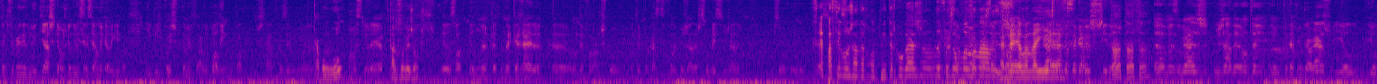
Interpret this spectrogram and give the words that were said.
tem-me surpreendido muito e acho que é um jogador essencial naquela equipa. E, e depois também falar do Paulinho, o Paulinho está a fazer uma, está com um gol, pá, uma senhora época. está a resolver jogos. Ele, só, ele na, na carreira, eh, ontem falámos com, ontem por acaso falei com o Jader sobre isso, o Jader É pá, siga o Jader no Twitter que o gajo anda a fazer umas análises. Anda, ele anda aí Já a. estamos a sacar as descidas. Tá, tá, tá. Ah, mas o gajo, o Jader ontem, eu até perguntei ao gajo e ele, ele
